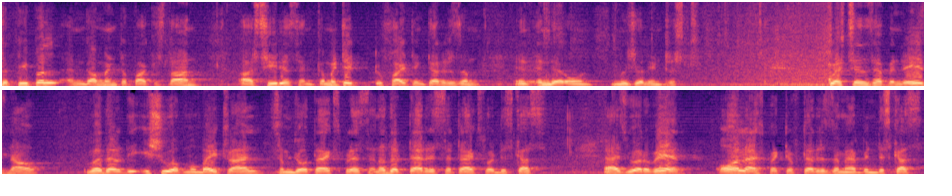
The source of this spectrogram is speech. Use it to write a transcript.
The people and government of Pakistan are serious and committed to fighting terrorism in, in their own mutual interest. Questions have been raised now whether the issue of Mumbai trial, Samjhauta Express and other terrorist attacks were discussed. As you are aware, all aspects of terrorism have been discussed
